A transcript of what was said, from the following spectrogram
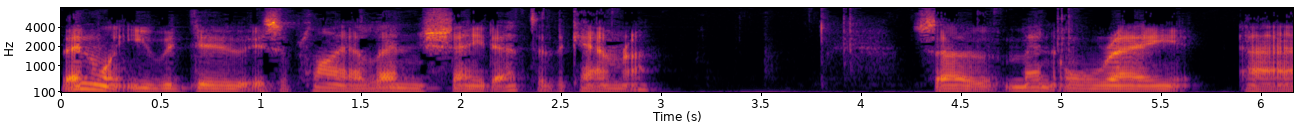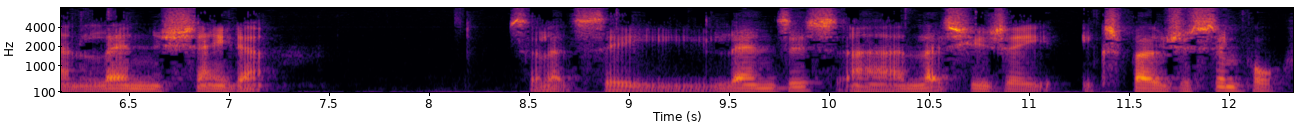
Then what you would do is apply a lens shader to the camera. So mental ray and lens shader so let's see lenses uh, and let's use a exposure simple.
